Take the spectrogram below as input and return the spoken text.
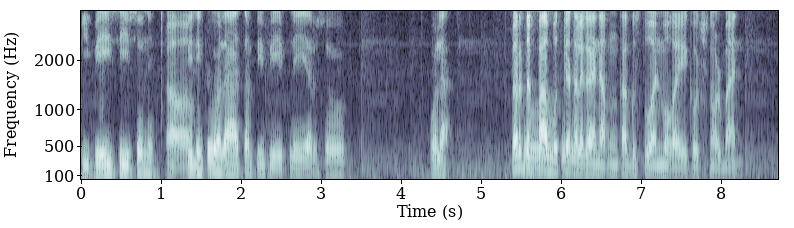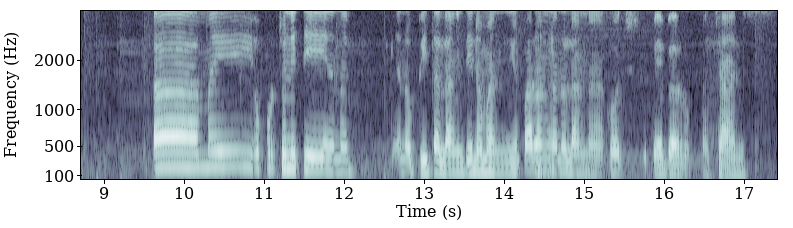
PBA season eh. Oo. Feeling ko wala atang PBA player so wala. Pero So- nagpaabot ka talaga na kung kagustuhan mo kay Coach Norman. Ah, may opportunity na nag ano kita lang hindi naman yung parang Mhm. ano lang na coach if ever may chance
